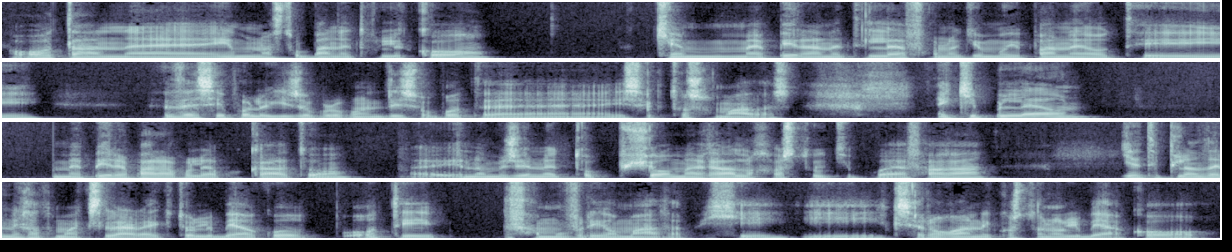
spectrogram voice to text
Όταν ε, ήμουν στον Πανετολικό και με πήρανε τηλέφωνο και μου είπανε ότι δεν σε υπολογίζει ο προπονητής οπότε είσαι εκτός ομάδας. Εκεί πλέον με πήρε πάρα πολύ από κάτω. Ε, νομίζω είναι το πιο μεγάλο χαστούκι που έφαγα γιατί πλέον δεν είχα το μαξιλαράκι του Ολυμπιακού ότι θα μου βρει ομάδα π.χ. ή ξέρω εγώ ανήκω στον Ολυμπιακό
